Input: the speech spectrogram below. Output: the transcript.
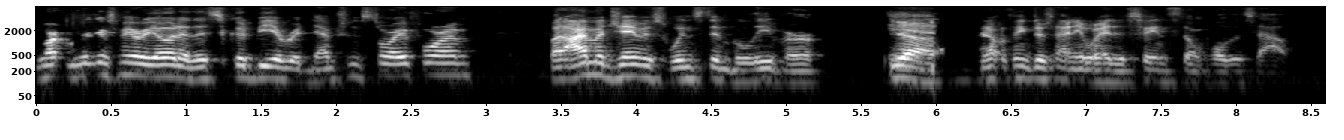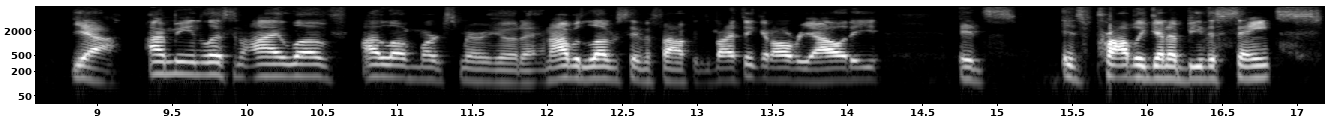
Marcus Mariota, this could be a redemption story for him. But I'm a Jameis Winston believer. Yeah. I don't think there's any way the Saints don't pull this out. Yeah, I mean, listen, I love I love Marcus Mariota, and I would love to say the Falcons, but I think in all reality, it's it's probably going to be the Saints.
